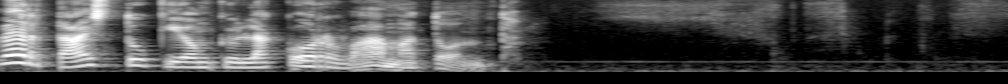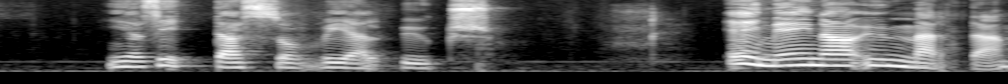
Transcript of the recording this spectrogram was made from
Vertaistuki on kyllä korvaamatonta. Ja sitten tässä on vielä yksi. Ei meinaa ymmärtää.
